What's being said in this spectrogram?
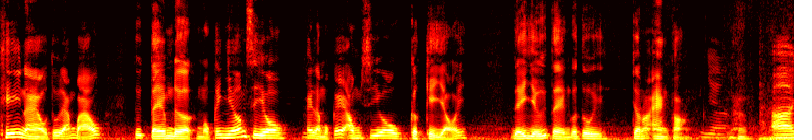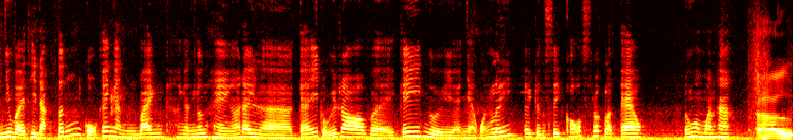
khi nào tôi đảm bảo tôi tìm được một cái nhóm CEO hay là một cái ông CEO cực kỳ giỏi để giữ tiền của tôi cho nó an toàn dạ Ừ. À, như vậy thì đặc tính của cái ngành bank ngành ngân hàng ở đây là cái rủi ro về cái người nhà quản lý agency cost rất là cao đúng không anh ha Ờ,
